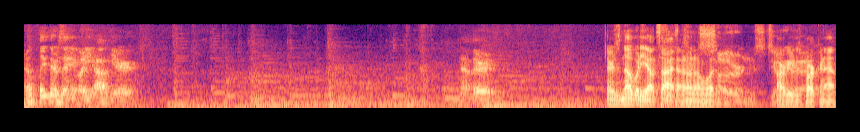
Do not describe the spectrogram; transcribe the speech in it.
I don't think there's anybody out here. No, there. There's nobody outside. I don't know what Harvey was barking at.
